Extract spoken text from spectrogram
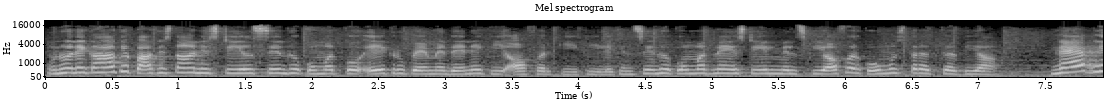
انہوں نے کہا کہ پاکستان اسٹیل سندھ حکومت کو ایک روپے میں دینے کی آفر کی تھی، لیکن سندھ حکومت نے اسٹیل ملز کی آفر کو مسترد کر دیا۔ نیب نے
